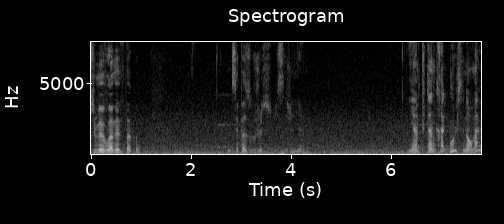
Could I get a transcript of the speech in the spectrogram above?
Je me vois même pas quoi. Je ne sais pas où je suis, c'est génial. Il y a un putain de crack boule, c'est normal?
